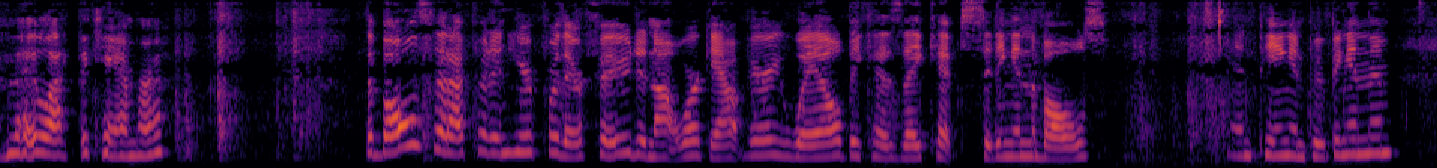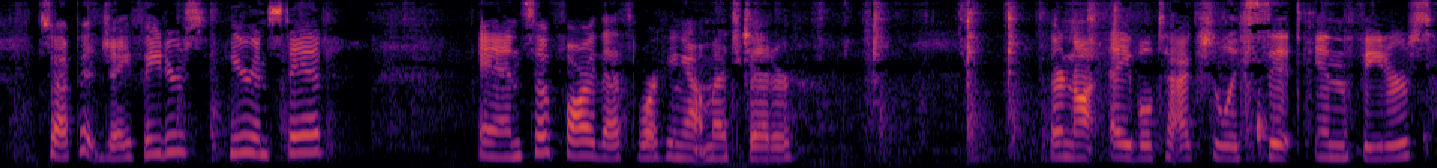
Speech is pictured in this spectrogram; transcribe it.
They like the camera. The bowls that I put in here for their food did not work out very well because they kept sitting in the bowls and peeing and pooping in them. So I put J feeders here instead. And so far that's working out much better. They're not able to actually sit in the feeders.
